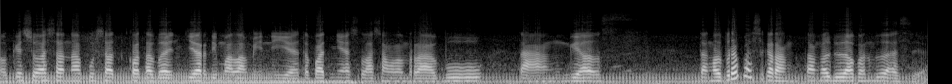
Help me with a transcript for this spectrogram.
Oke suasana pusat kota Banjar di malam ini ya. Tepatnya selasa malam Rabu Tanggal Tanggal berapa sekarang? Tanggal 18 ya.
